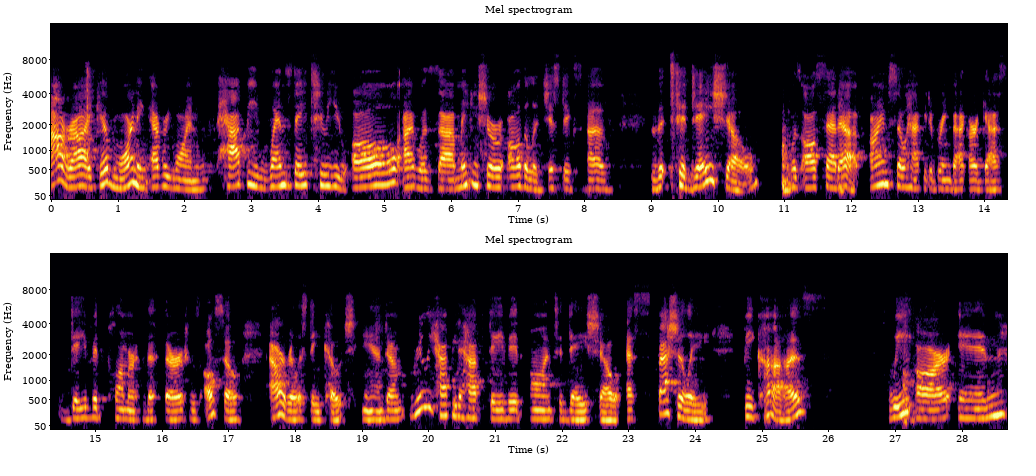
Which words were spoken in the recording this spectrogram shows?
All right. Good morning, everyone. Happy Wednesday to you all. I was uh, making sure all the logistics of the Today show was all set up. I'm so happy to bring back our guest, David Plummer III, who's also our real estate coach. And I'm really happy to have David on today's show, especially because we are in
